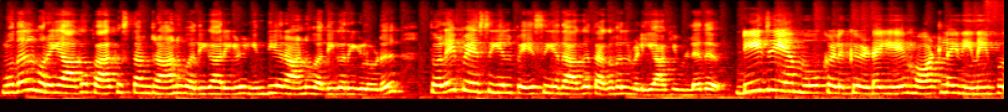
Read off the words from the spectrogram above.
முதல் முறையாக பாகிஸ்தான் ராணுவ அதிகாரிகள் இந்திய ராணுவ அதிகாரிகளோடு தொலைபேசியில் பேசியதாக தகவல் வெளியாகியுள்ளது. டிஜிஎம்ஓக்களுக்கு இடையே ஹாட்லைன் இணைப்பு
